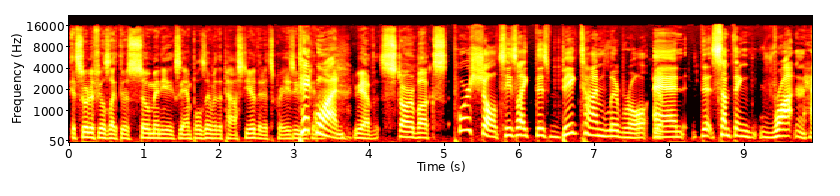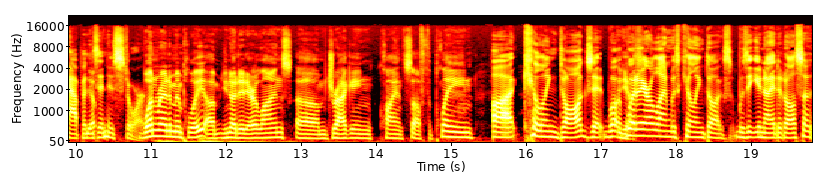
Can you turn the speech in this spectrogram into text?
it sort of feels like there's so many examples over the past year that it's crazy. Pick we can, one. We have Starbucks. Poor Schultz. He's like this big time liberal, Yep. and that something rotten happens Yep. in his store. One random employee, um, United Airlines, um, dragging clients off the plane. Uh, killing dogs at what? Yes. What airline was killing dogs? Was it United also?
